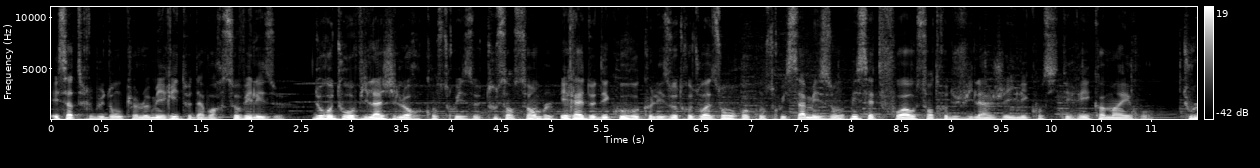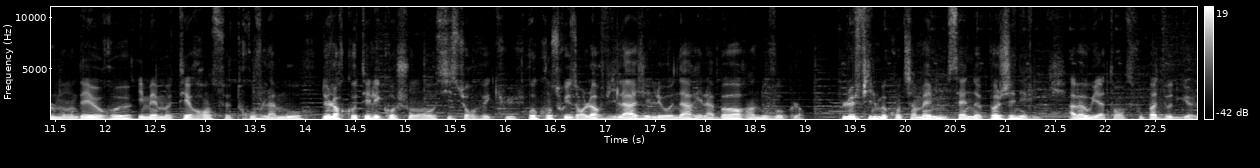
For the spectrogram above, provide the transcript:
et s'attribue donc le mérite d'avoir sauvé les œufs. De retour au village, ils le reconstruisent tous ensemble, et Red découvre que les autres oiseaux ont reconstruit sa maison, mais cette fois au centre du village, et il est considéré comme un héros. Tout le monde est heureux, et même Terence trouve l'amour. De leur côté, les cochons ont aussi survécu, reconstruisant leur village, et Léonard élabore un nouveau plan. Le film contient même une scène post-générique. Ah bah oui, attends, on se fout pas de votre gueule.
